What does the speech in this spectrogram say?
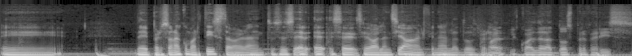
eh, de persona como artista, ¿verdad? Entonces eh, eh, se, se balanceaban al final las dos, ¿verdad? ¿Cuál, cuál de las dos preferís?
